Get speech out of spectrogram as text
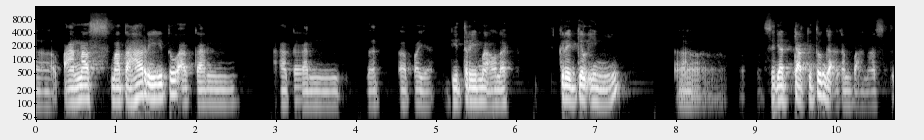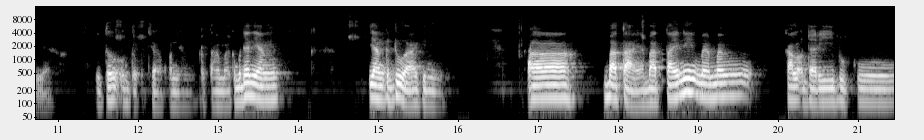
uh, panas matahari itu akan akan apa ya diterima oleh kerikil ini uh, sehingga dak itu nggak akan panas tuh ya itu untuk jawaban yang pertama kemudian yang yang kedua gini uh, bata ya. Bata ini memang kalau dari buku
